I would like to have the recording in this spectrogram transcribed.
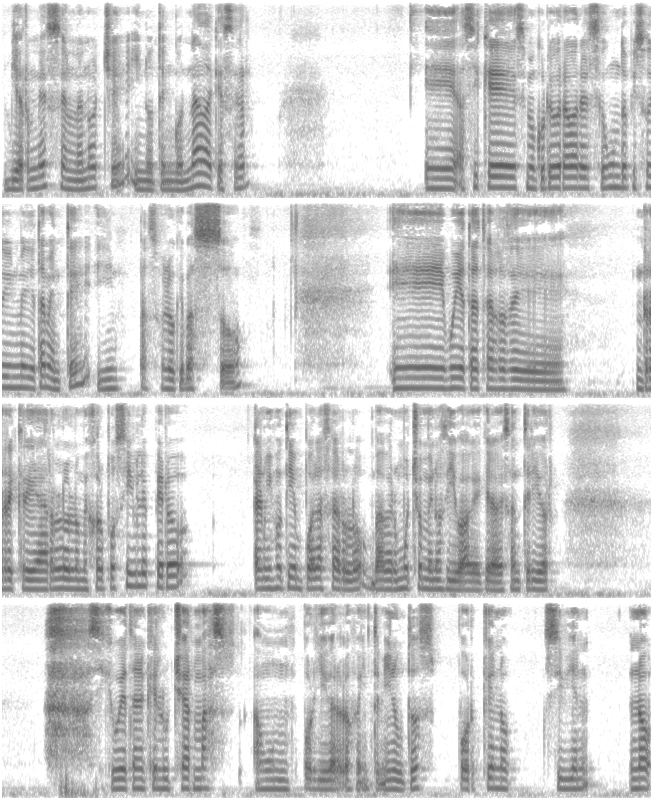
viernes en la noche y no tengo nada que hacer. Eh, así que se me ocurrió grabar el segundo episodio inmediatamente y pasó lo que pasó. Eh, voy a tratar de recrearlo lo mejor posible, pero al mismo tiempo al hacerlo va a haber mucho menos divague que la vez anterior. Así que voy a tener que luchar más aún por llegar a los 20 minutos, porque no, si bien no,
